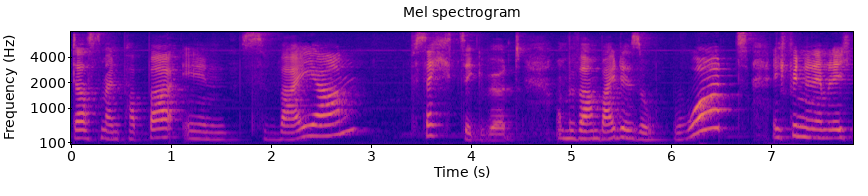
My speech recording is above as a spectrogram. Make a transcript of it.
dass mein Papa in zwei Jahren 60 wird. Und wir waren beide so, what? Ich finde nämlich,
